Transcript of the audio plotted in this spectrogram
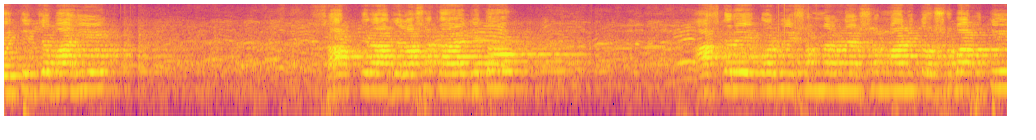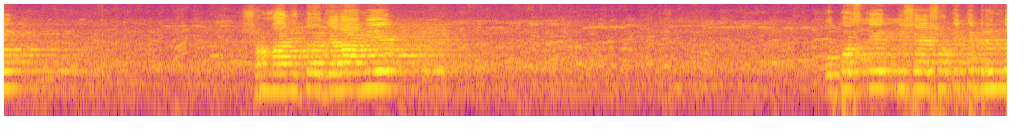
ঐতিহ্যবাহী সাতক্ষীরা জেলা শাখা আয়োজিত। আজকের এই কর্মী সম্মেলনের সম্মানিত সভাপতি, সম্মানিত জেলা আমির, উপস্থিত বিশেষ অতিথিবৃন্দ,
